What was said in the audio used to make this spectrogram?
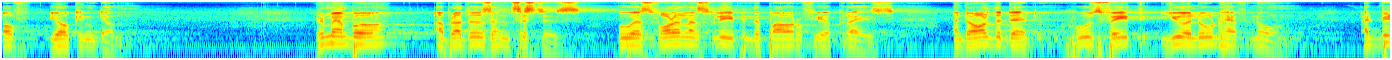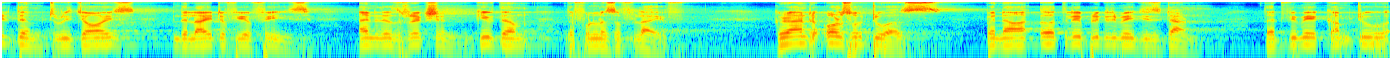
of your kingdom. Remember our brothers and sisters who has fallen asleep in the power of your Christ, and all the dead whose faith you alone have known. Admit them to rejoice in the light of your face, and in the resurrection give them the fullness of life. Grant also to us, when our earthly pilgrimage is done, that we may come to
